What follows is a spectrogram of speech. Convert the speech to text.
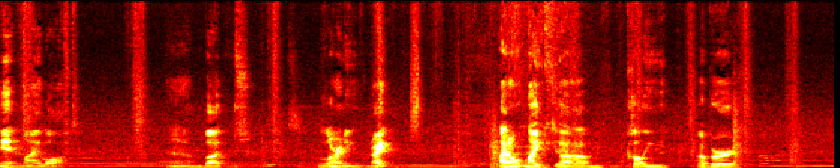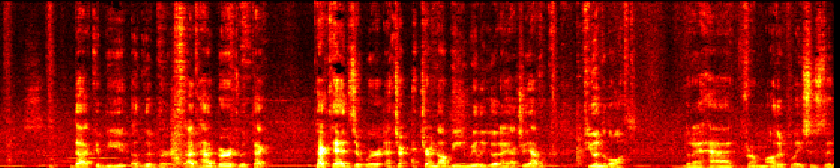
in my loft. Um, but learning, right? I don't like um, culling a bird that could be a good bird. I've had birds with peck, pecked heads that were turned out being really good. I actually have a few in the loft that I had from other places that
